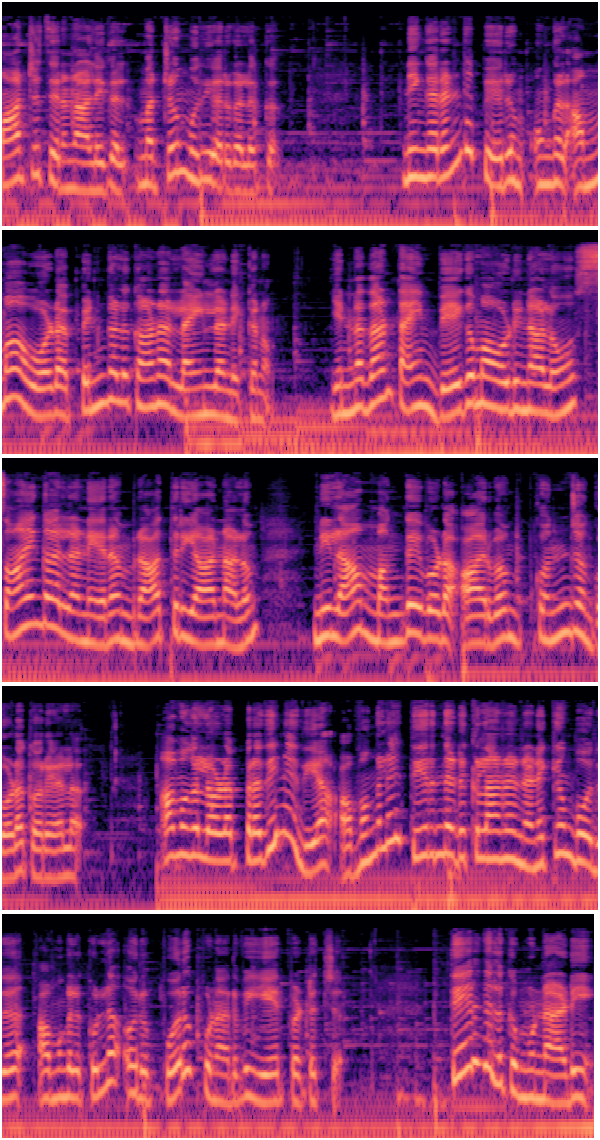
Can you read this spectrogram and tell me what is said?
மாற்றுத்திறனாளிகள் மற்றும் முதியோர்களுக்கு. நீங்கள் ரெண்டு பேரும் உங்கள் அம்மாவோட பெண்களுக்கான லைனில் நிற்கணும் என்னதான் டைம் வேகமாக ஓடினாலும் சாயங்கால நேரம் ராத்திரி ஆனாலும் நிலா மங்கையோட ஆர்வம் கொஞ்சம் கூட குறையலை. அவங்களோட பிரதிநிதியை அவங்களே தேர்ந்தெடுக்கலான்னு நினைக்கும் போது அவங்களுக்குள்ள ஒரு பொறுப்புணர்வு ஏற்பட்டுச்சு. தேர்தலுக்கு முன்னாடி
